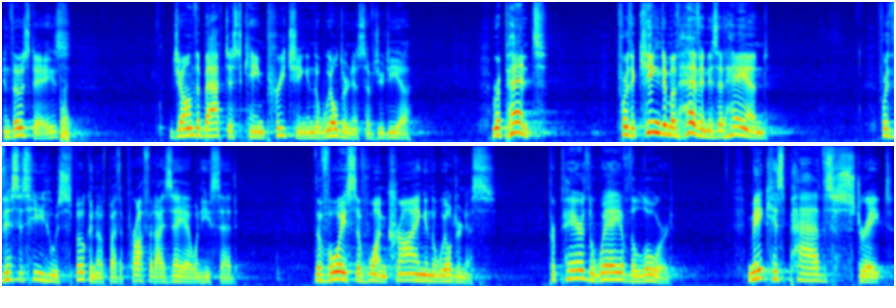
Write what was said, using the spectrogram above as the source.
In those days, John the Baptist came preaching in the wilderness of Judea Repent, for the kingdom of heaven is at hand. For this is he who was spoken of by the prophet Isaiah when he said, The voice of one crying in the wilderness, Prepare the way of the Lord, make his paths straight.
